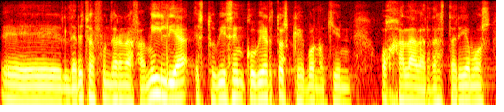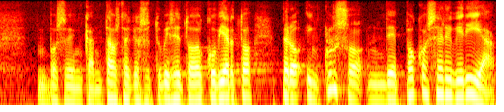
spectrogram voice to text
eh, el derecho a fundar una familia estuviesen cubiertos, que bueno, quien, ojalá, verdad, estaríamos pues encantados de que eso estuviese todo cubierto, pero incluso de poco serviría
